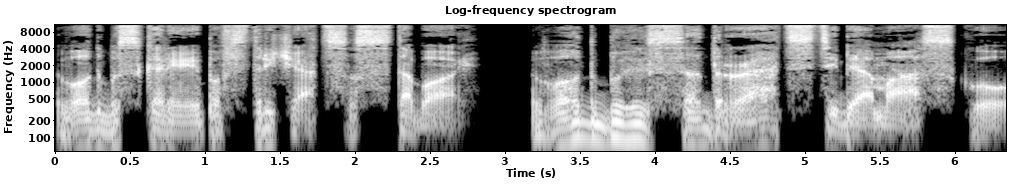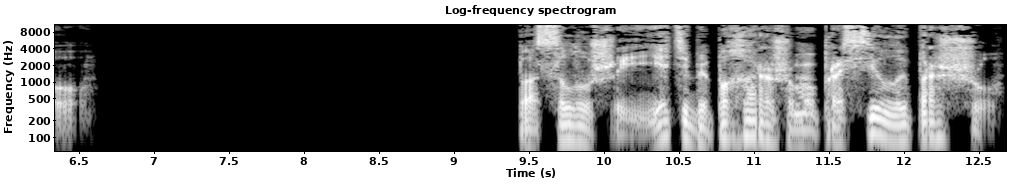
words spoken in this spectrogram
Вот бы скорее повстречаться с тобой. Вот бы содрать с тебя маску». «Послушай, я тебе по-хорошему просил и прошу.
